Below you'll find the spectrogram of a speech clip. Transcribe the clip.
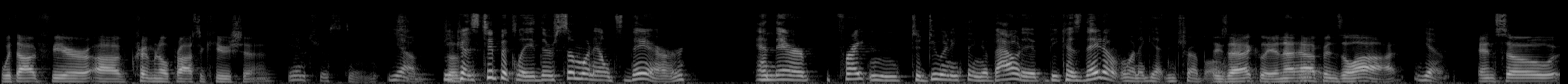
without fear of criminal prosecution. Interesting. Yeah, so, because typically there's someone else there and they're frightened to do anything about it because they don't want to get in trouble. Exactly, and that right. happens a lot. Yeah. And so,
